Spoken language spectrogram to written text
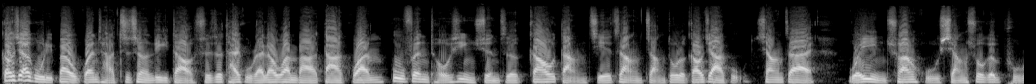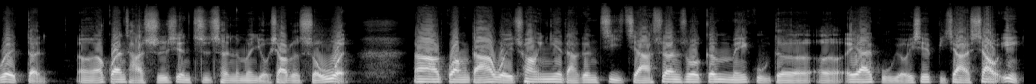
高价股礼拜五观察支撑的力道，随着台股来到万八的大关，部分投信选择高档结账涨多的高价股，像在伟影、川湖、翔硕跟普瑞等，呃，要观察实现支撑能不能有效的守稳。那广达、伟创、英业达跟技嘉，虽然说跟美股的呃 AI 股有一些比较效应。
